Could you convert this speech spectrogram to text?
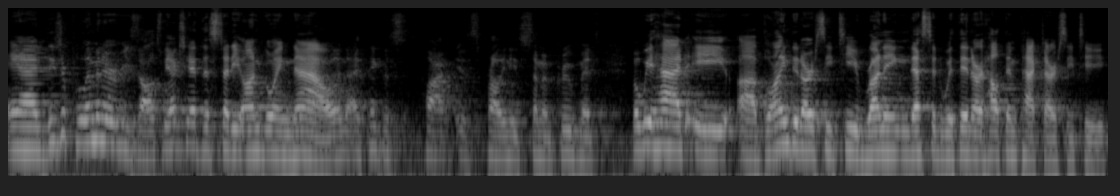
And these are preliminary results. We actually have this study ongoing now, and I think this plot is, probably needs some improvement. But we had a uh, blinded RCT running nested within our health impact RCT.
